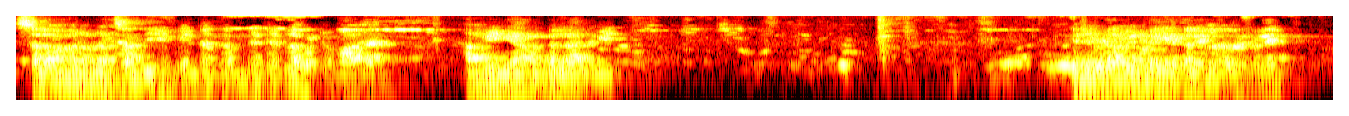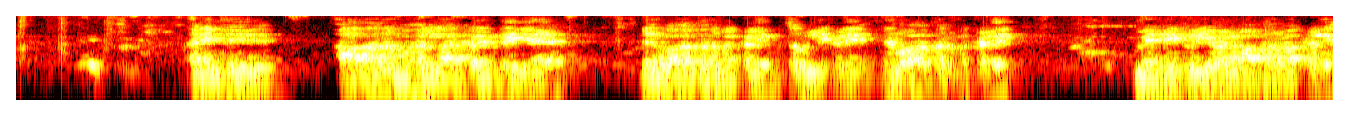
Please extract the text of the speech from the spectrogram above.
சலாமனும் நச்சாந்தியும் என்றென்றும் நிகழ்வட்டமாக ஆமீன் யா ரப்பல் இந்த விழாவினுடைய தலைவர் அவர்களே அனைத்து ஆறு முகல்லாக்களினுடைய நிர்வாக பெருமக்களின் தொழில்களே நிர்வாக பெருமக்களே மேன்மைக்குரிய வளமா பெருமக்களே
